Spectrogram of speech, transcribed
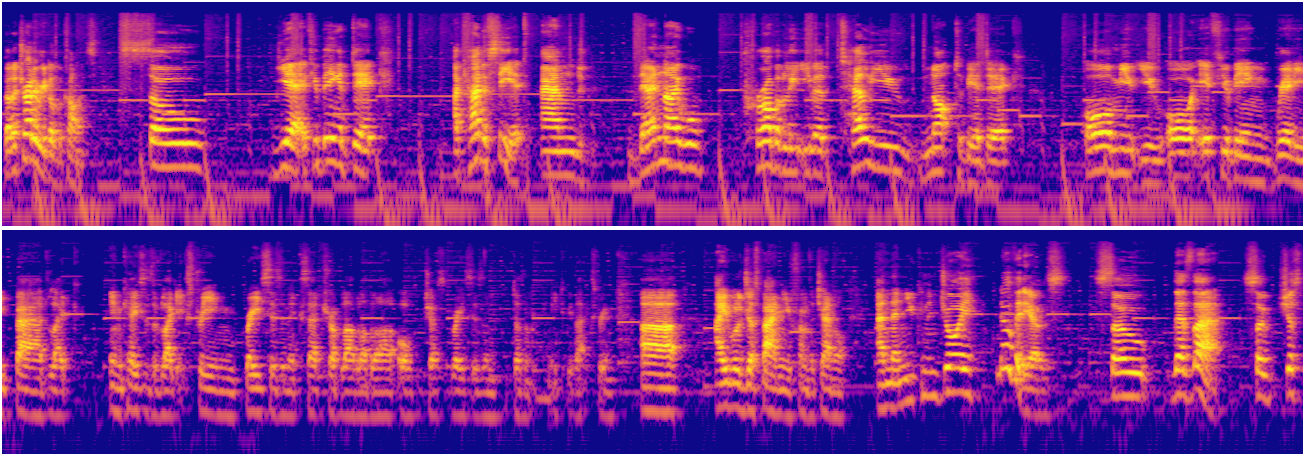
but I try to read all the comments. So, yeah, if you're being a dick, I kind of see it, and then I will probably either tell you not to be a dick, or mute you, or if you're being really bad, like in cases of like extreme racism, etc., blah blah blah, or just racism doesn't need to be that extreme. Uh, I will just ban you from the channel, and then you can enjoy no videos. So there's that. So just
